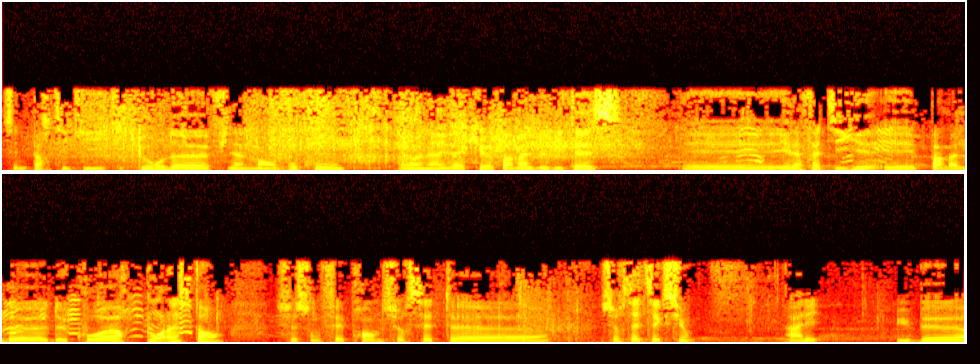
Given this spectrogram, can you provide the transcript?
C'est une partie qui, tourne euh, finalement beaucoup. Euh, on arrive avec euh, pas mal de vitesse et, la fatigue et pas mal de, de coureurs pour l'instant se sont fait prendre sur cette sur cette section. Allez, Uber,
